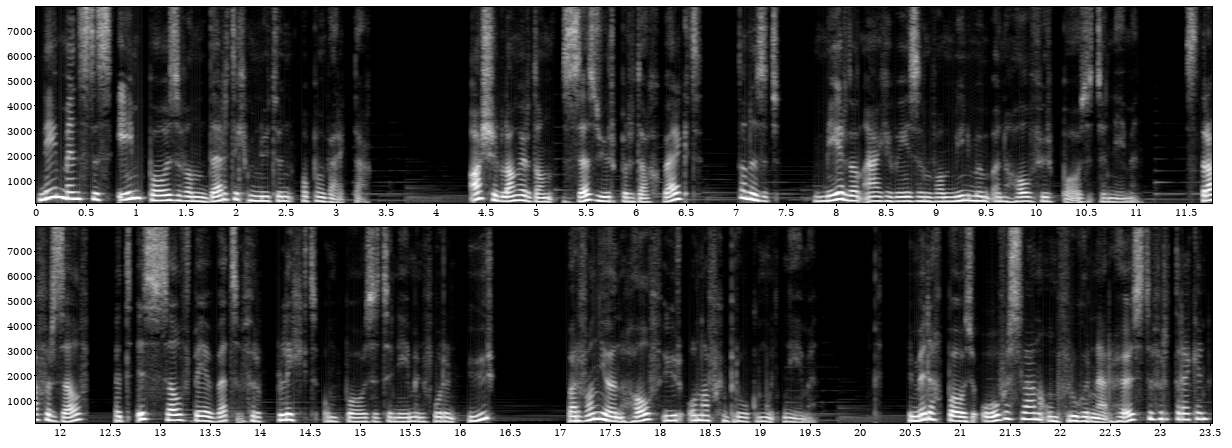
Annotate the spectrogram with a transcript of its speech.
Neem minstens één pauze van 30 minuten op een werkdag. Als je langer dan 6 uur per dag werkt, dan is het meer dan aangewezen van minimum een half uur pauze te nemen. Straf er zelf, het is zelf bij wet verplicht om pauze te nemen voor een uur, waarvan je een half uur onafgebroken moet nemen. Je middagpauze overslaan om vroeger naar huis te vertrekken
